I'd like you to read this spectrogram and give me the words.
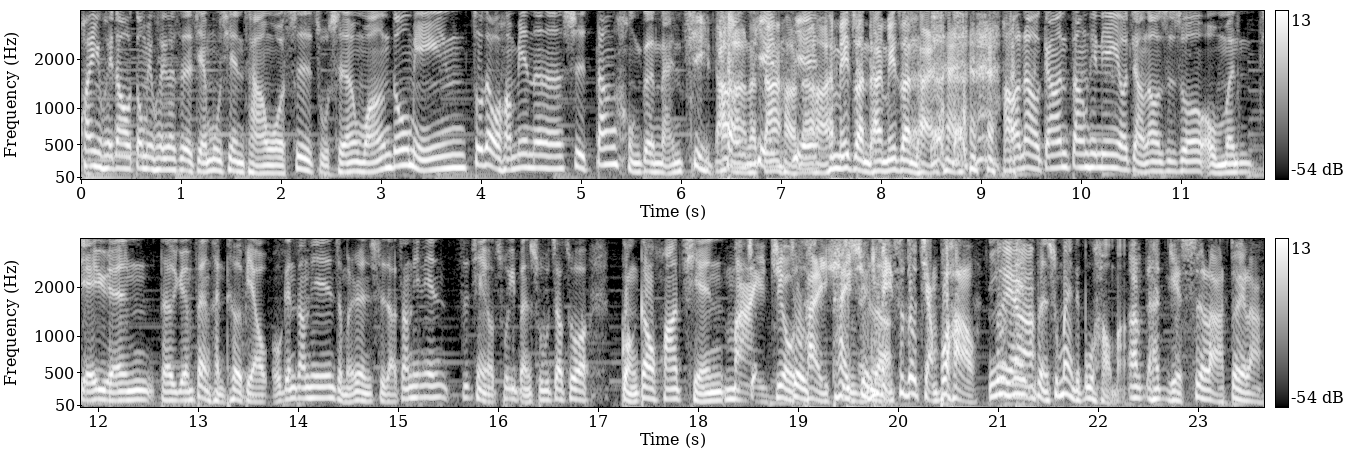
欢迎回到东明会客室的节目现场，我是主持人王东明，坐在我旁边的呢是当红的男妓张天天，好了，还没转台，没转台。好，那我刚刚张天天有讲到是说我们结缘的缘分很特别，我跟张天天怎么认识的？张天天之前有出一本书叫做《广告花钱买就太逊了》，每次都讲不好，因为那本书卖的不好嘛。啊，也是啦，对啦，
